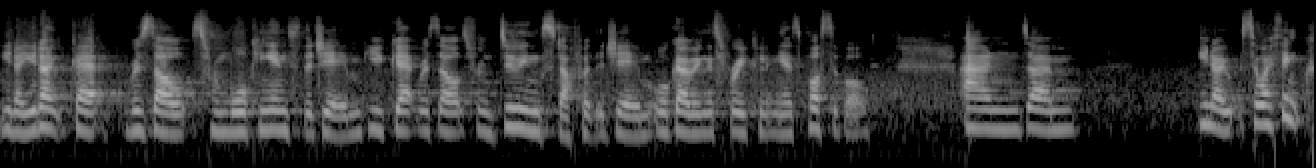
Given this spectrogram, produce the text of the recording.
You know, you don't get results from walking into the gym. You get results from doing stuff at the gym or going as frequently as possible. And, um, you know, so I think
